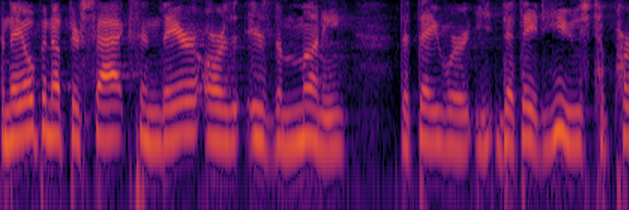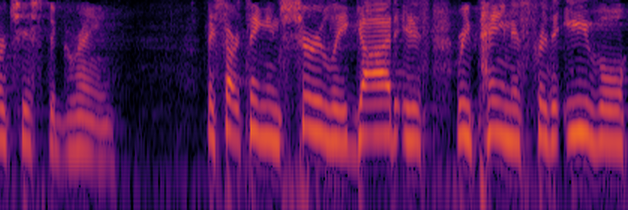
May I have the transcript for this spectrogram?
and they open up their sacks and there are, is the money that they were, that they had used to purchase the grain. They start thinking, surely God is repaying us for the evil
